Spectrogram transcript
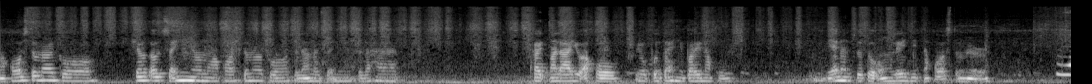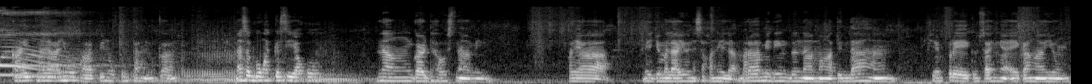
mga customer ko, shout out sa inyo mga customer ko. Salamat sa inyo sa lahat. Kahit malayo ako, pinupuntahan niyo pa rin ako. Yan ang totoong legit na customer. Kahit malayo ka, pinupuntahan ka. Nasa bungad kasi ako ng guardhouse namin. Kaya medyo malayo na sa kanila. Marami din doon na mga tindahan. Siyempre, kung saan nga eka nga yung,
